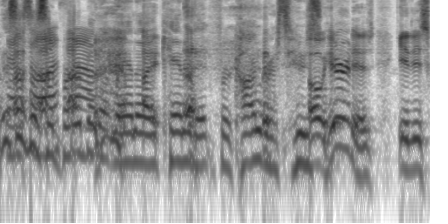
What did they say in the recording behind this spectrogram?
This is a suburban Atlanta candidate for Congress who's. Oh, here it is. It is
